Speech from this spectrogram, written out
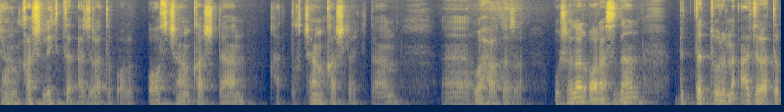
chanqashlikni ajratib olib oz chanqashdan qattiq chanqashlikdan e, va hokazo. O'shalar orasidan bitta turini ajratib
